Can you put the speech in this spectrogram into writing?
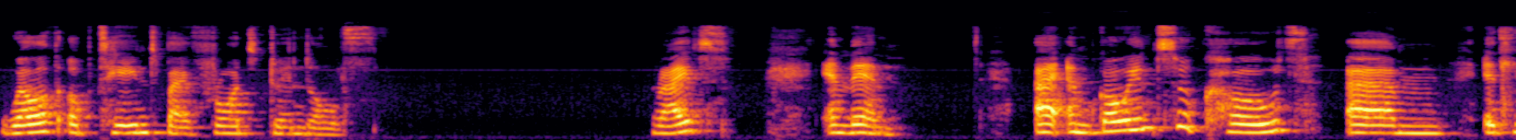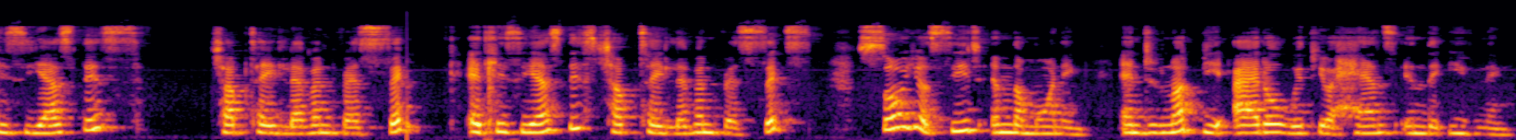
wealth obtained by fraud dwindles. Right? And then I am going to quote um, Ecclesiastes chapter 11, verse 6. Ecclesiastes chapter 11, verse 6. Sow your seed in the morning and do not be idle with your hands in the evening,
